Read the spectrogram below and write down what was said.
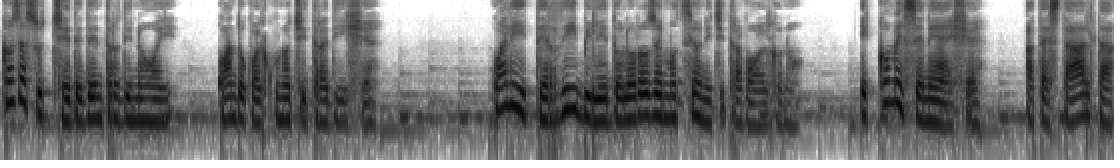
cosa succede dentro di noi quando qualcuno ci tradisce? Quali terribili e dolorose emozioni ci travolgono? E come se ne esce a testa alta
